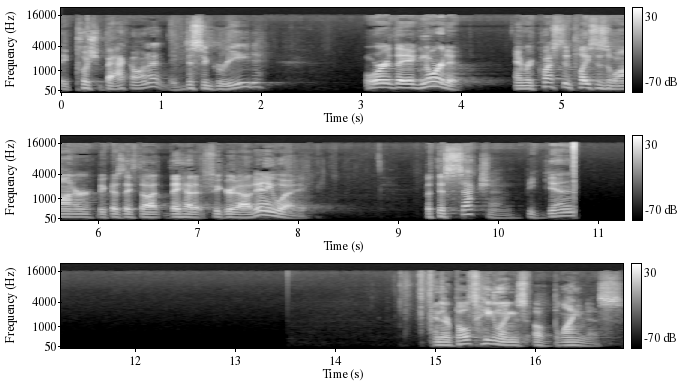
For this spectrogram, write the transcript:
they pushed back on it, they disagreed, or they ignored it and requested places of honor because they thought they had it figured out anyway. But this section begins, and they're both healings of blindness.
